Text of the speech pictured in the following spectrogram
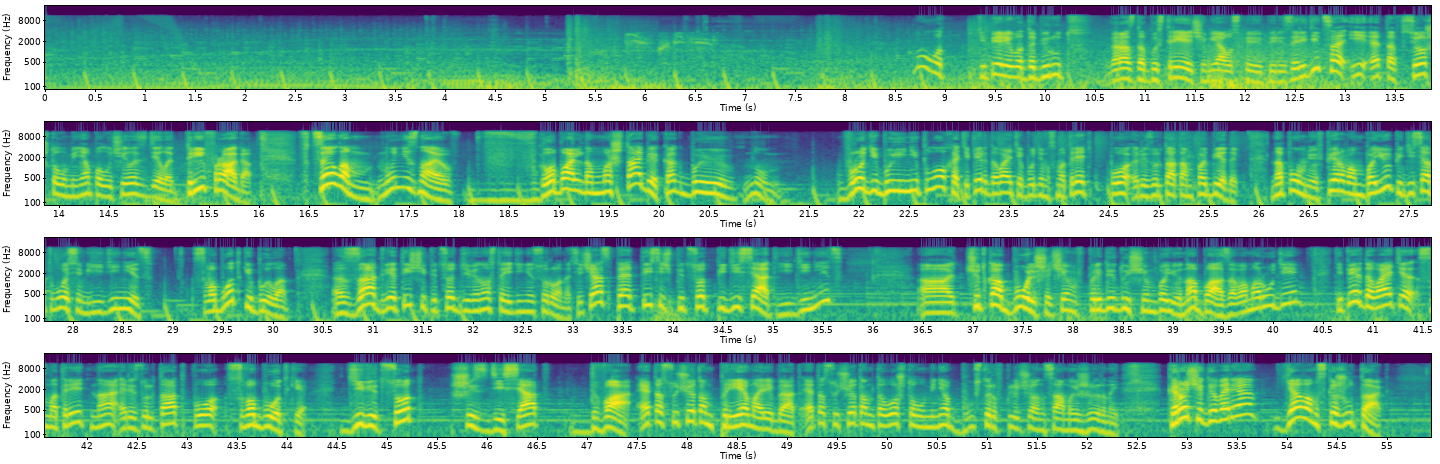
Ну вот, теперь его доберут гораздо быстрее, чем я успею перезарядиться. И это все, что у меня получилось сделать. Три фрага. В целом, ну не знаю, в глобальном масштабе как бы, ну... Вроде бы и неплохо, теперь давайте будем смотреть по результатам победы. Напомню, в первом бою 58 единиц свободки было за 2590 единиц урона. Сейчас 5550 единиц а, чутка больше, чем в предыдущем бою на базовом орудии. Теперь давайте смотреть на результат по свободке. 962. Это с учетом према, ребят. Это с учетом того, что у меня бустер включен самый жирный. Короче говоря, я вам скажу так.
